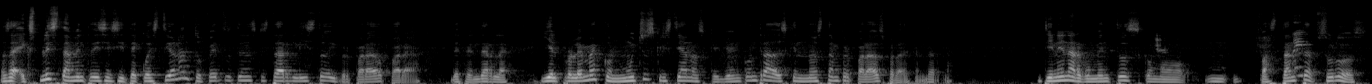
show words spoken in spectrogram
O sea, explícitamente dice, si te cuestionan tu fe, tú tienes que estar listo y preparado para defenderla. Y el problema con muchos cristianos que yo he encontrado es que no están preparados para defenderla. Tienen argumentos como bastante absurdos.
